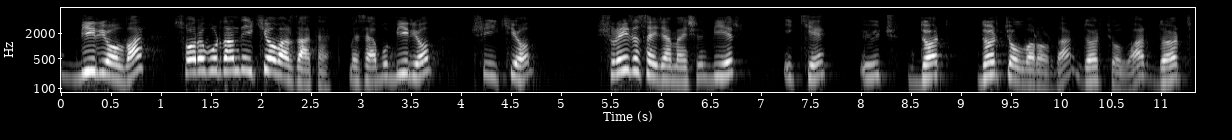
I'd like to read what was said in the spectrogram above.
bir yol var. Sonra buradan da iki yol var zaten. Mesela bu bir yol. Şu iki yol. Şurayı da sayacağım ben şimdi. 1, 2, 3, 4. 4 yol var orada. 4 yol var. 4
